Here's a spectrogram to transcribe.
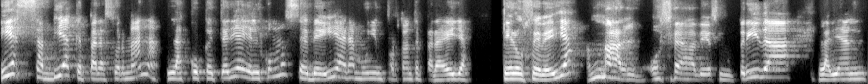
Ella sabía que para su hermana la coquetería y el cómo se veía era muy importante para ella, pero se veía mal, o sea, desnutrida, la habían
